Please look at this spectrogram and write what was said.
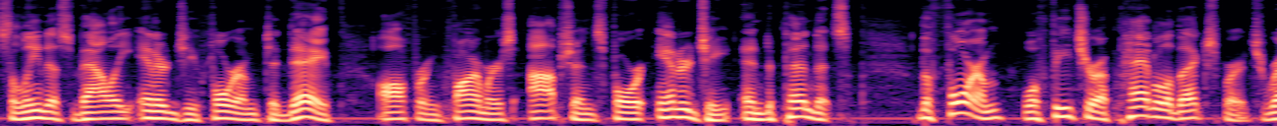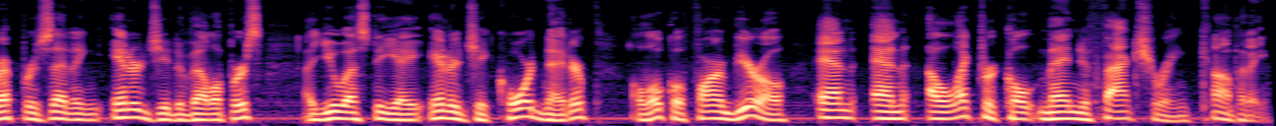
Salinas Valley Energy Forum today, offering farmers options for energy independence. The forum will feature a panel of experts representing energy developers, a USDA energy coordinator, a local farm bureau, and an electrical manufacturing company.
